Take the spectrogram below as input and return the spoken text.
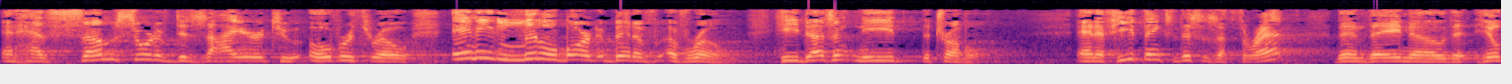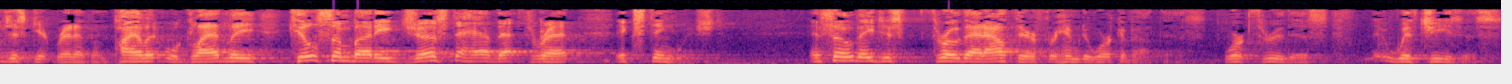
and has some sort of desire to overthrow any little bit of, of Rome. He doesn't need the trouble. And if he thinks this is a threat, then they know that he'll just get rid of him. Pilate will gladly kill somebody just to have that threat extinguished. And so they just throw that out there for him to work about this, work through this with Jesus.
